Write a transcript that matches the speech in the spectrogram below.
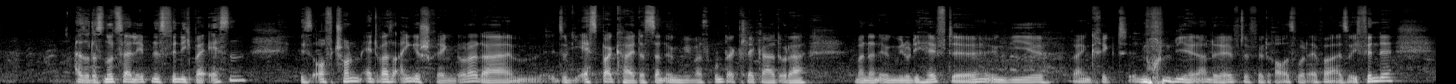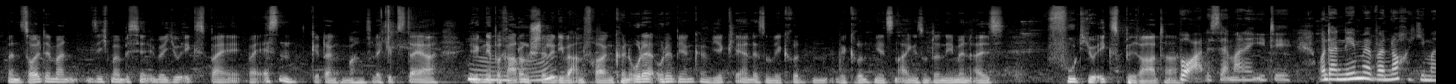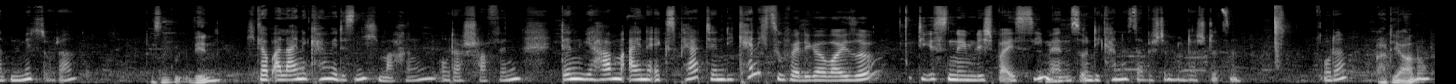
Also das Nutzererlebnis finde ich bei Essen ist oft schon etwas eingeschränkt, oder? Da so die Essbarkeit, dass dann irgendwie was runterkleckert oder man dann irgendwie nur die Hälfte irgendwie reinkriegt in den Mund, die andere Hälfte fällt raus, whatever. Also ich finde, man sollte man sich mal ein bisschen über UX bei, bei Essen Gedanken machen. Vielleicht gibt es da ja irgendeine mhm. Beratungsstelle, die wir anfragen können. Oder, oder Bianca, wir klären das und wir gründen, wir gründen jetzt ein eigenes Unternehmen als Food UX Berater. Boah, das ist ja mal eine Idee. Und dann nehmen wir aber noch jemanden mit, oder? Das ist ein gut. Wen? Ich glaube, alleine können wir das nicht machen oder schaffen, denn wir haben eine Expertin, die kenne ich zufälligerweise. Die ist nämlich bei Siemens und die kann uns da bestimmt unterstützen. Oder? Hat die Ahnung?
